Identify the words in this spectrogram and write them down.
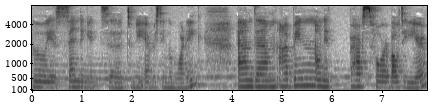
who is sending it uh, to me every single morning. And um, I've been on it perhaps for about a year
